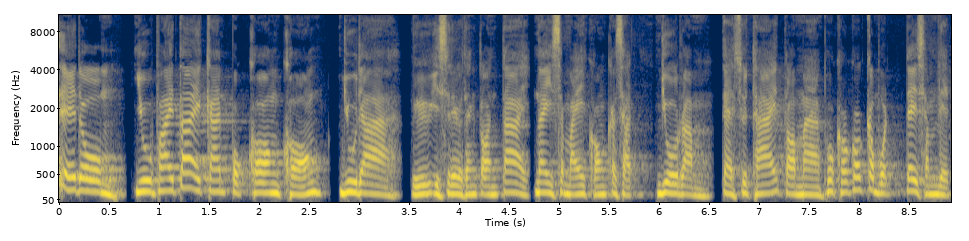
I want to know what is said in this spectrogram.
เอโดมอยู่ภายใต้การปกครองของยูดาหรืออิสราเอลทางตอนใต้ ในสมัยของกษัตริย์โยรัม แต่สุดท้ายต่อมาพวกเขาก็กบฏได้สำเร็จ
